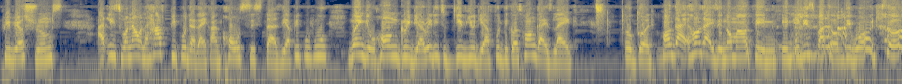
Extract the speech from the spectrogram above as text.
previous rooms at least for now and i have people that i can call sisters there are people who when you're hungry they are ready to give you their food because hunger is like oh god. Hunger hunger is a normal thing in in this part of the world. So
